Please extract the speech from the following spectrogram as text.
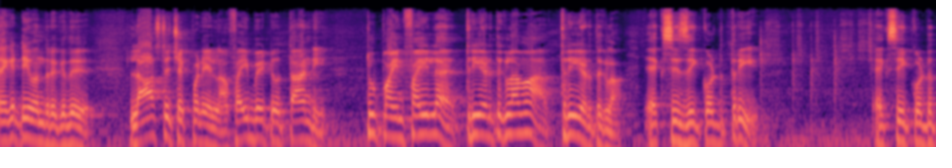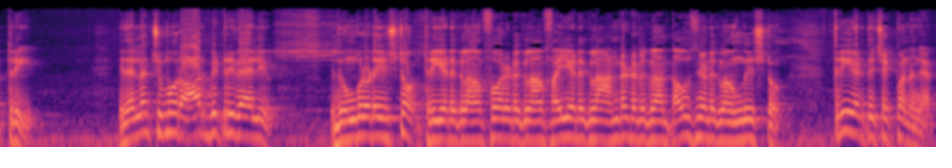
நெகட்டிவ் வந்திருக்குது. லாஸ்ட்டு செக் பண்ணிடலாம். ஃபைவ் பை டூ தாண்டி டூ பாயிண்ட் ஃபைவ்ல த்ரீ எடுத்துக்கலாமா? த்ரீ எடுத்துக்கலாம். X is equal to three x equal to three இதெல்லாம் சும்மா ஒரு ஆர்பிட்ரி வேல்யூ இது உங்களோட இஷ்டம். த்ரீ எடுக்கலாம் ஃபோர் எடுக்கலாம் ஃபைவ் எடுக்கலாம் ஹண்ட்ரட் எடுக்கலாம் தௌசண்ட் எடுக்கலாம் உங்கள் இஷ்டம். த்ரீ எடுத்து செக் பண்ணுங்கள்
